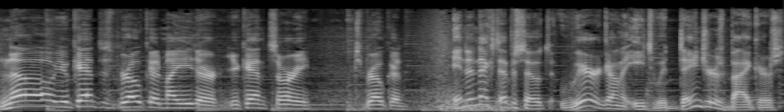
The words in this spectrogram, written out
No. no, you can't. It's broken, my heater. You can't. Sorry, it's broken. In the next episode, we're gonna eat with dangerous bikers.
